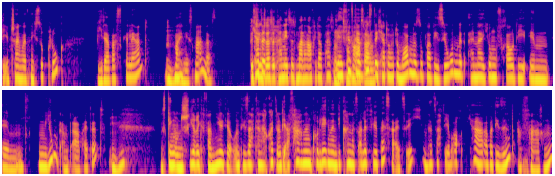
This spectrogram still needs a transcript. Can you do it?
die Entscheidung war jetzt nicht so klug. Wieder was gelernt. Mhm. Mach ich nächstes Mal anders. Beziehungsweise hatte, kann nächstes Mal dann auch wieder passen. Ja, ich finde es ganz lustig. Ich hatte heute Morgen eine Supervision mit einer jungen Frau, die im, im, im Jugendamt arbeitet. Mhm. Es ging um eine schwierige Familie und die sagt dann, oh Gott, und die erfahrenen Kolleginnen, die können das alle viel besser als ich. Und dann sagt die aber auch, ja, aber die sind erfahren,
